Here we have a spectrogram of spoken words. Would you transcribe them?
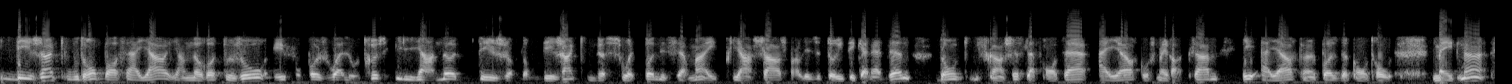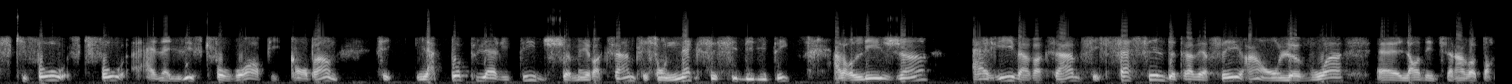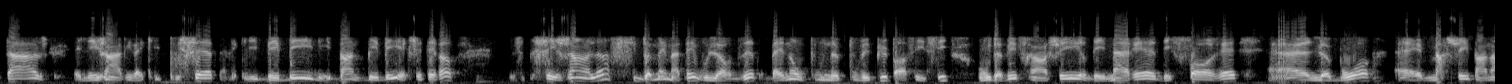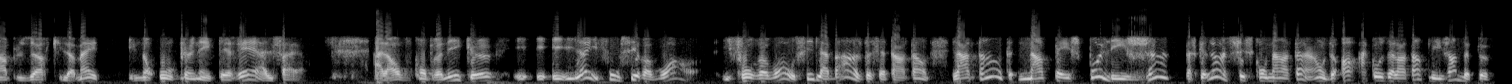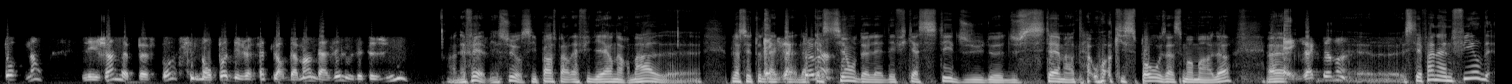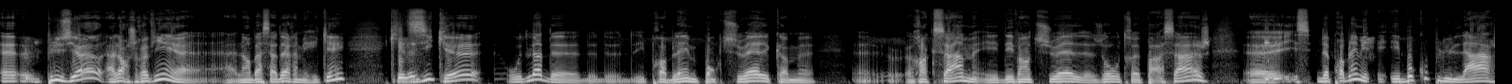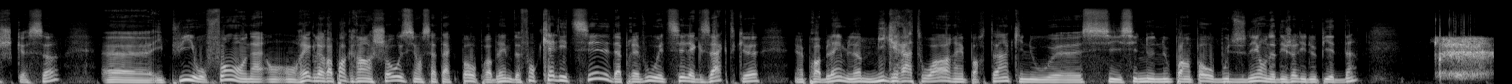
des gens qui voudront passer ailleurs, il y en aura toujours et il ne faut pas jouer à l'autruche. Il y en a déjà. Donc, des gens qui ne souhaitent pas nécessairement être pris en charge par les autorités canadiennes, donc ils franchissent la frontière ailleurs qu'au chemin Roxham et ailleurs qu'un poste de contrôle. Maintenant, ce qu'il faut, ce qu'il faut analyser, ce qu'il faut voir puis comprendre, c'est la popularité du chemin Roxham, c'est son accessibilité. Alors, les gens arrive à Roxham, c'est facile de traverser. Hein, on le voit euh, lors des différents reportages. Les gens arrivent avec les poussettes, avec les bébés, les bancs de bébés, etc. Ces gens-là, si demain matin vous leur dites, ben non, vous ne pouvez plus passer ici, vous devez franchir des marais, des forêts, euh, le bois, euh, marcher pendant plusieurs kilomètres, ils n'ont aucun intérêt à le faire. Alors, vous comprenez que, et là, il faut aussi revoir il faut revoir aussi la base de cette entente. L'entente n'empêche pas les gens, parce que là, c'est ce qu'on entend. Hein. On dit, ah, à cause de l'entente, les gens ne peuvent pas. Non, les gens ne peuvent pas s'ils n'ont pas déjà fait leur demande d'asile aux États-Unis. En effet, bien sûr, s'ils passent par la filière normale, euh, là, c'est toute la, question de l'efficacité du, du, système Ottawa qui se pose à ce moment-là. Euh, Exactement. Euh, Stéphane Anfield, plusieurs, alors je reviens à, l'ambassadeur américain qui dit que au-delà de, des problèmes ponctuels comme euh, Roxham et d'éventuels autres passages, euh, le problème est, beaucoup plus large que ça. Euh, et puis, au fond, on ne réglera pas grand-chose si on ne s'attaque pas au problème de fond. Quel est-il, d'après vous, est-il exact qu'il y a un problème là, migratoire important qui nous, s'il si, ne nous pend pas au bout du nez, on a déjà les deux pieds dedans?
